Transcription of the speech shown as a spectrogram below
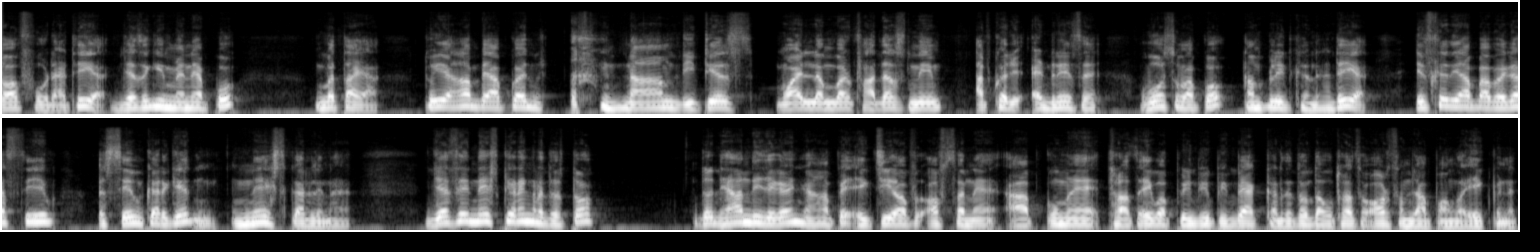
ऑफ़ हो रहा है, ठीक है? जैसे कि मैंने आपको बताया। तो यहाँ पे आपका नाम details mobile number father's name आपका जो एड्रेस है, वो सब आपको कंप्लीट कर लेना ठीक है? इसके यहाँ पर आएगा सेव सेव करके नेक्स्ट कर लेना है। जैसे नेक्स्ट करेंगे ना दोस्तों तो ध्यान दीजिएगा, यहाँ पे एक चीज़ ऑप्शन है, आपको मैं थोड़ा सा एक बार प्रीव्यू भी बैक कर देता हूँ तो थोड़ा सा और समझा पाऊँगा, एक मिनट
